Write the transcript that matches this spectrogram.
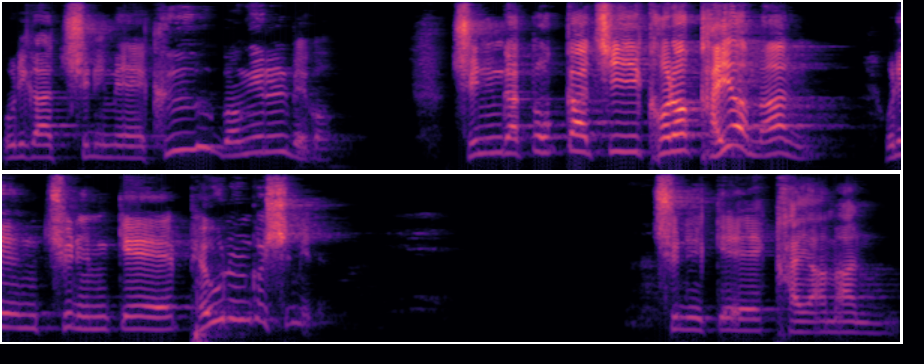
우리가 주님의 그 멍에를 메고 주님과 똑같이 걸어가야만 우리는 주님께 배우는 것입니다. 주님께 가야만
